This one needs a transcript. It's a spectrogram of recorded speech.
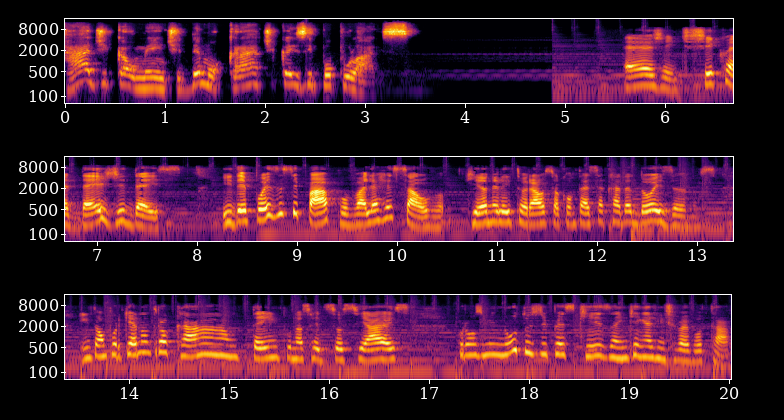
radicalmente democráticas e populares. É, gente, Chico é 10 de 10. E depois desse papo, vale a ressalva que ano eleitoral só acontece a cada dois anos. Então, por que não trocar um tempo nas redes sociais por uns minutos de pesquisa em quem a gente vai votar?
